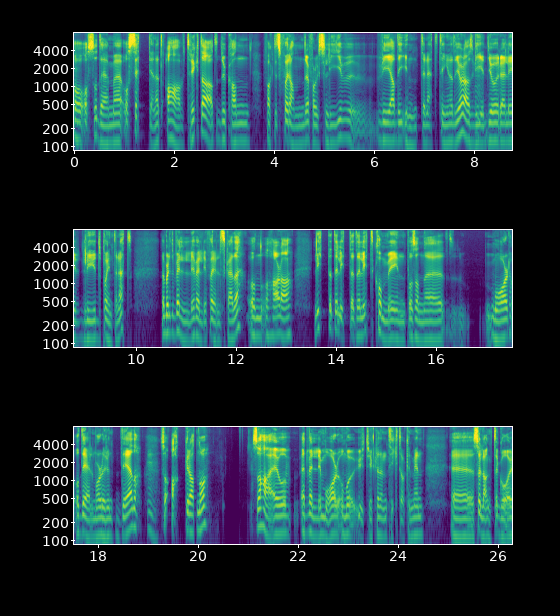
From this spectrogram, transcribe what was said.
og også det med å sette igjen et avtrykk. da, At du kan faktisk forandre folks liv via de internettingene de gjør. da, altså Videoer eller lyd på internett. Jeg har blitt veldig, veldig forelska i det, og, og har da litt etter litt etter litt kommet inn på sånne mål og delmål rundt det, da. Mm. Så akkurat nå så har jeg jo et veldig mål om å utvikle den TikToken min eh, så langt det går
